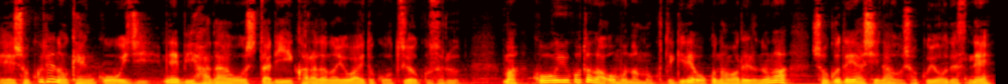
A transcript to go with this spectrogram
えー、食での健康維持、ね、美肌をしたり体の弱いところを強くする。まあこういうことが主な目的で行われるのが食で養う食用ですね。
